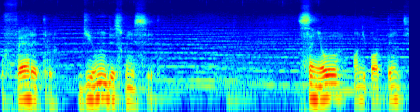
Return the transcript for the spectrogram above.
o féretro de um desconhecido. Senhor onipotente,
